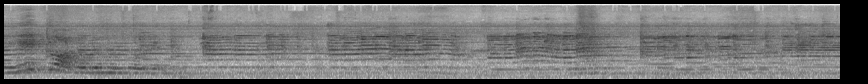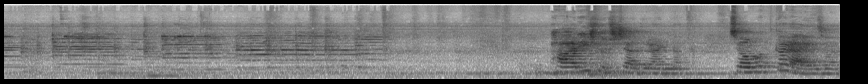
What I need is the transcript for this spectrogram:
গৃহে একটু অন্ন গ্রহণ করবেন। ভারী সুস্বাদু রান্না। চমৎকার আয়োজন।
